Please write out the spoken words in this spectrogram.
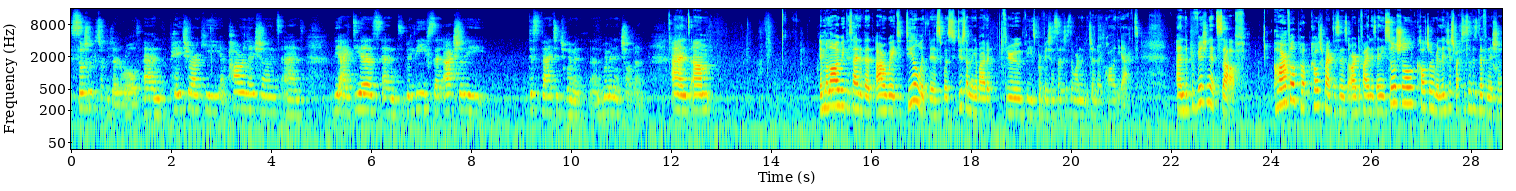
socially constructed gender roles and patriarchy and power relations and the ideas and beliefs that actually disadvantage women and women and children. And um, in Malawi, we decided that our way to deal with this was to do something about it through these provisions, such as the one in the Gender Equality Act. And the provision itself harmful cultural practices are defined as any social, cultural, religious practice of this definition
